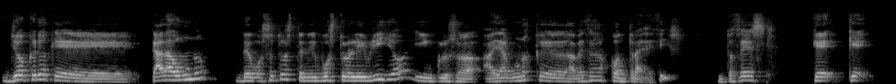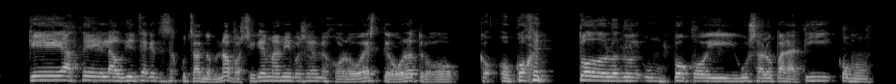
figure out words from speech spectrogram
yo creo que cada uno de vosotros tenéis vuestro librillo e incluso hay algunos que a veces os contradecís. Entonces, ¿qué, qué, qué hace la audiencia que te está escuchando? No, pues sígueme a mí, pues soy mejor, o este, o el otro, o, coge todo lo de un poco y úsalo para ti, ¿cómo,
